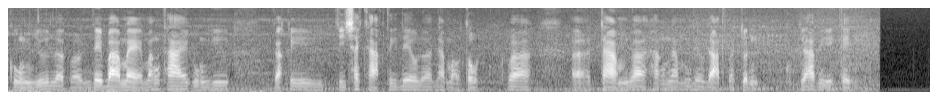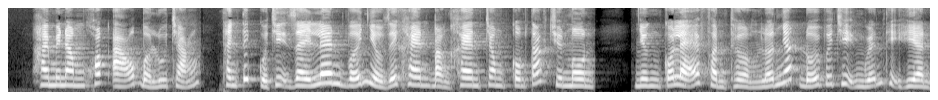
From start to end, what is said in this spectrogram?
cũng như là vấn đề bà mẹ mang thai cũng như các cái chính sách khác thì đều là đảm bảo tốt và uh, trạm là hàng năm đều đạt là chuẩn quốc gia về y tế. 20 năm khoác áo bờ blue trắng, thành tích của chị dày lên với nhiều giấy khen bằng khen trong công tác chuyên môn. Nhưng có lẽ phần thưởng lớn nhất đối với chị Nguyễn Thị Hiền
